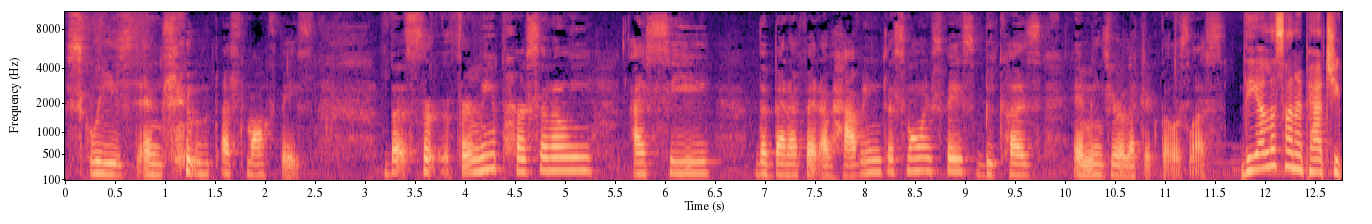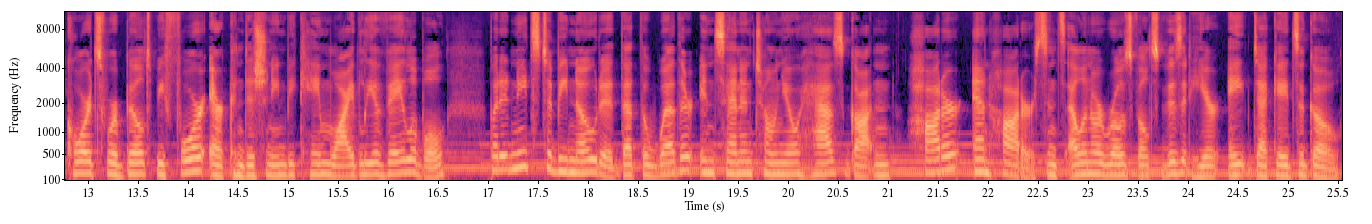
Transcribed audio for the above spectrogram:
squeezed into a small space. But for, for me personally, I see the benefit of having the smaller space because it means your electric bill is less. The Alazan Apache courts were built before air conditioning became widely available, but it needs to be noted that the weather in San Antonio has gotten hotter and hotter since Eleanor Roosevelt's visit here eight decades ago.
